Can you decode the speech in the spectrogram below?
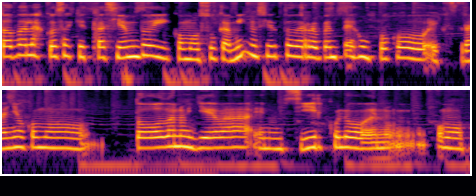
todas las cosas que está haciendo y como su camino, ¿cierto? De repente es un poco extraño como todo nos lleva en un círculo, en un, como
